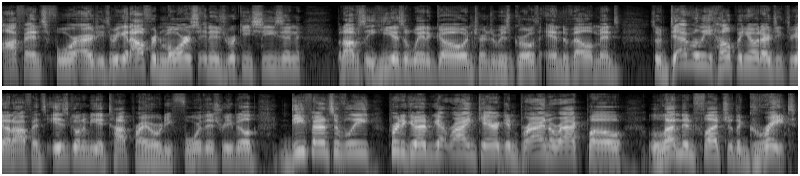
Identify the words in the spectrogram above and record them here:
offense for RG3. Get Alfred Morris in his rookie season but obviously he has a way to go in terms of his growth and development. So definitely helping out RG3 on offense is going to be a top priority for this rebuild. Defensively, pretty good. We got Ryan Kerrigan, Brian Orakpo, London Fletcher, the great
